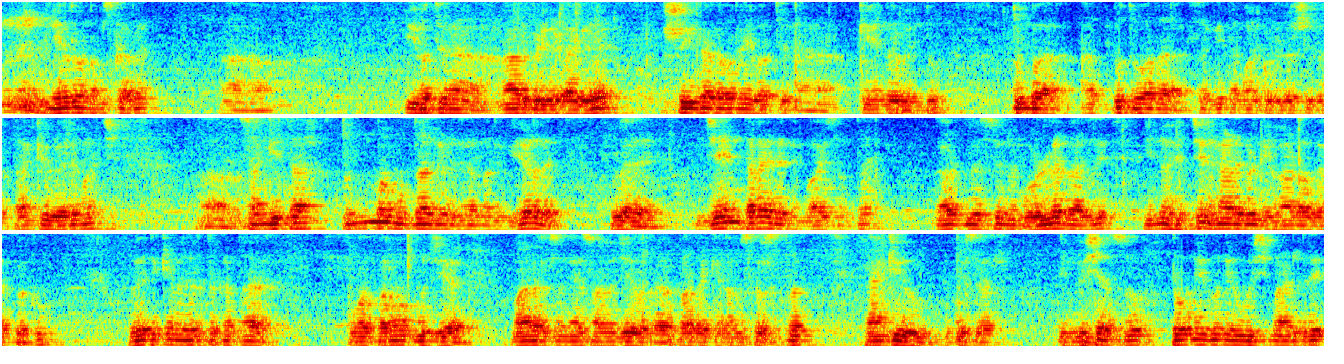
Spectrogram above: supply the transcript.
ಎಲ್ಲರೂ ನಮಸ್ಕಾರ. ಇವತ್ತಿನ ಹಾಡು ಬಿಡುಗಡೆ ಆಗಿದೆ ಶ್ರೀಧರ್ ಅವರ ಇವತ್ತಿನ ಕೇಂದ್ರ ಬಿಂದು ತುಂಬ ಅದ್ಭುತವಾದ ಸಂಗೀತ ಮಾಡಿಕೊಟ್ಟಿದ್ದಾರೆ Sridhar. Thank you very much ಸಂಗೀತ ತುಂಬ ಮುದ್ದಾಗಿ ಹೇಳಿದ್ರೆ ನಾನು ನಿಮ್ಗೆ ಹೇಳಿದೆ, ಒಳ್ಳೆ ಜೇನ್ ಥರ ಇದೆ ನಿಮ್ಮ ವಾಯ್ಸ್ ಅಂತ. ಗಾಡ್ ಬ್ಲೆಸ್ ಯು ನಿಮ್ಗೆ ಒಳ್ಳೇದಾಗಲಿ. ಇನ್ನೂ ಹೆಚ್ಚಿನ ಹಾಡುಗಳು ನೀವು ಹಾಡೋಗಾಗಬೇಕು ವೇದಿಕೆ ಮೇಲೆ ಇರತಕ್ಕಂಥ ಪರಮ ಪೂಜ್ಯ ಮಾದರ್ಶನ್ಯ ಸ್ವಾಮೀಜಿಯವರ ಪಾದಕ್ಕೆ ನಮಸ್ಕರಿಸುತ್ತಾ. Thank you sir. ನಿಮ್ಮ ವಿಶಸ್ಸು ಟೋನಿಗೂ ನೀವು ವಿಶ್ ಮಾಡಿದ್ರಿ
